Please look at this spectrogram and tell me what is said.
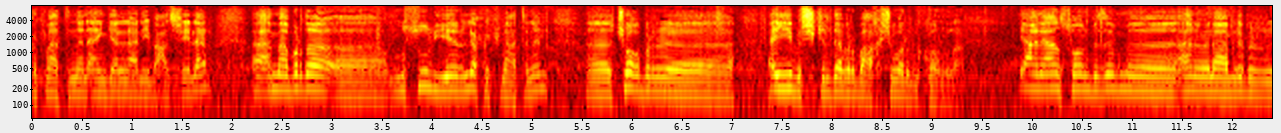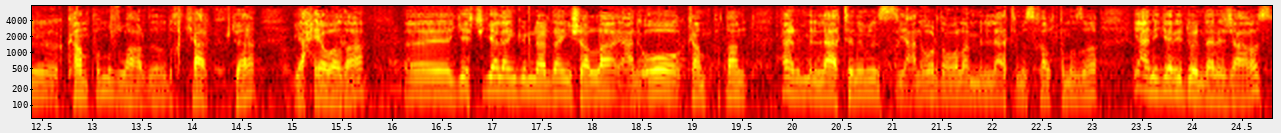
hükümetinden engelleniyor bazı şeyler. Ama burada e, Musul yerli hükümetinin e, çok bir e, iyi bir şekilde bir bakışı var bu konular. Yani en son bizim e, en önemli bir e, kampımız vardı Kerkük'te, Yahyava'da. E, geç gelen günlerde inşallah yani o kamptan her milletimiz yani orada olan milletimiz halkımızı yani geri döndüreceğiz.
